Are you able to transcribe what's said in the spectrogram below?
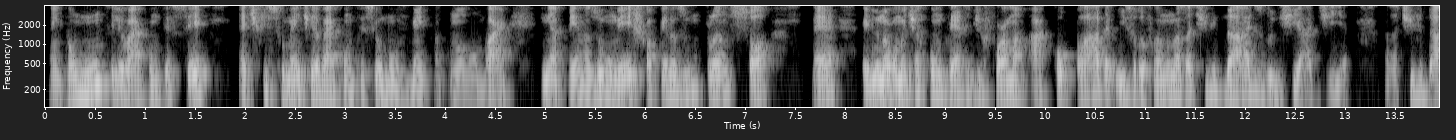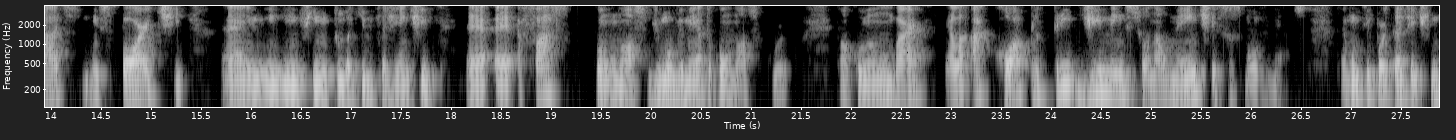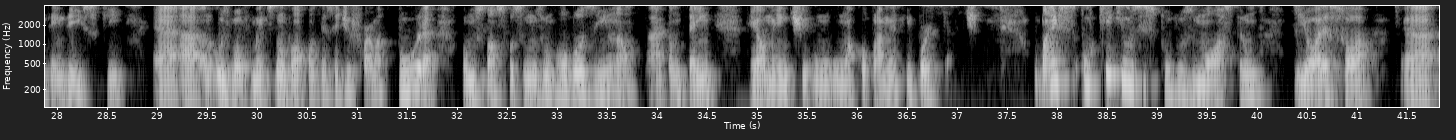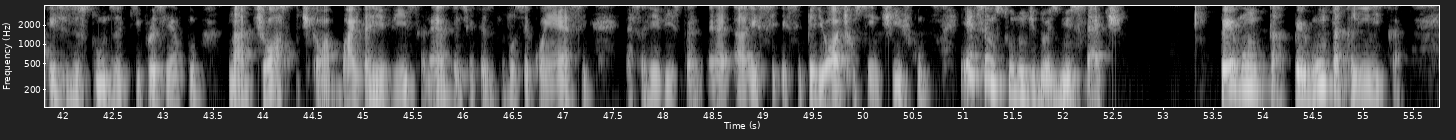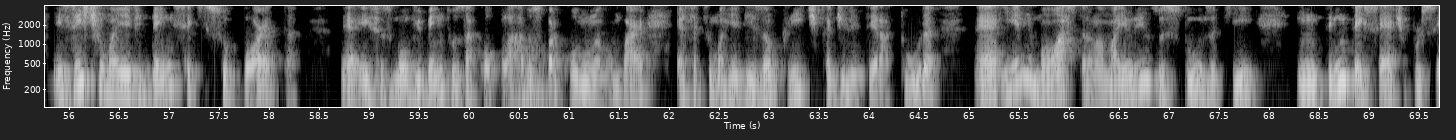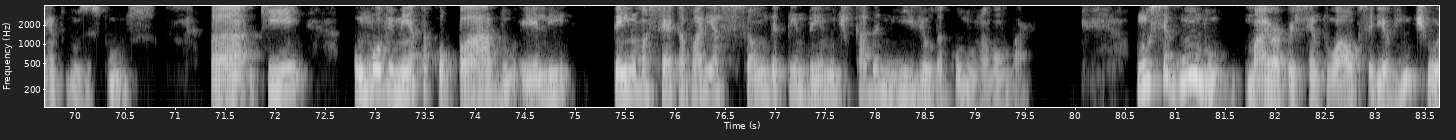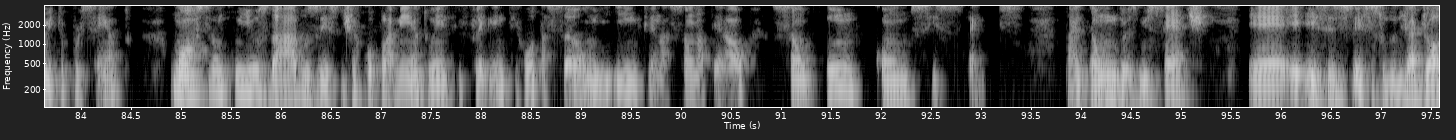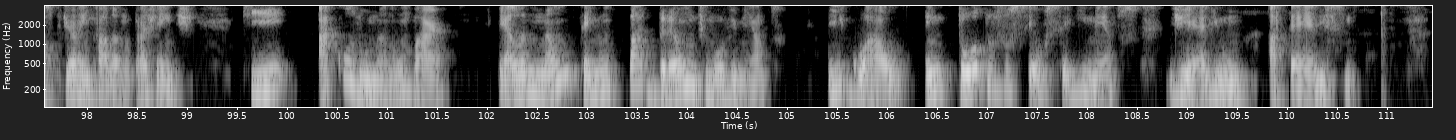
Então, nunca ele vai acontecer, né, dificilmente ele vai acontecer o movimento na coluna lombar em apenas um eixo, apenas um plano só, né? Ele normalmente acontece de forma acoplada, isso eu estou falando nas atividades do dia a dia, nas atividades no esporte, né? enfim, tudo aquilo que a gente é, é, faz com o nosso de movimento com o nosso corpo. Então, a coluna lombar, ela acopla tridimensionalmente esses movimentos. É muito importante a gente entender isso, que é, a, os movimentos não vão acontecer de forma pura, como se nós fôssemos um robozinho, não. Tá? Então, tem realmente um, um acoplamento importante. Mas o que, que os estudos mostram? E olha só, uh, esses estudos aqui, por exemplo, na JOSPT, que é uma baita revista, né? Tenho certeza que você conhece essa revista, uh, esse, esse periódico científico. Esse é um estudo de 2007. Pergunta, pergunta clínica. Existe uma evidência que suporta né, esses movimentos acoplados para a coluna lombar, essa aqui é uma revisão crítica de literatura, né, e ele mostra, na maioria dos estudos aqui, em 37% dos estudos, uh, que o movimento acoplado ele tem uma certa variação dependendo de cada nível da coluna lombar. No segundo maior percentual, que seria 28%, mostram que os dados de acoplamento entre, entre rotação e, e inclinação lateral são inconsistentes. Tá? Então, em 2007, é, esses, esse estudo de Adjosped já vem falando para a gente que a coluna lombar ela não tem um padrão de movimento igual em todos os seus segmentos de L1 até L5. Uh,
